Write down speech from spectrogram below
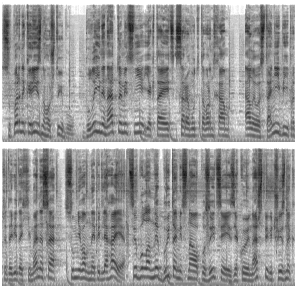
Суперники різного штибу були й не надто міцні, як таєць Саравут та Варнхам. Але останній бій проти Давіда Хіменеса сумнівам не підлягає. Це була небита міцна опозиція, з якою наш співвітчизник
